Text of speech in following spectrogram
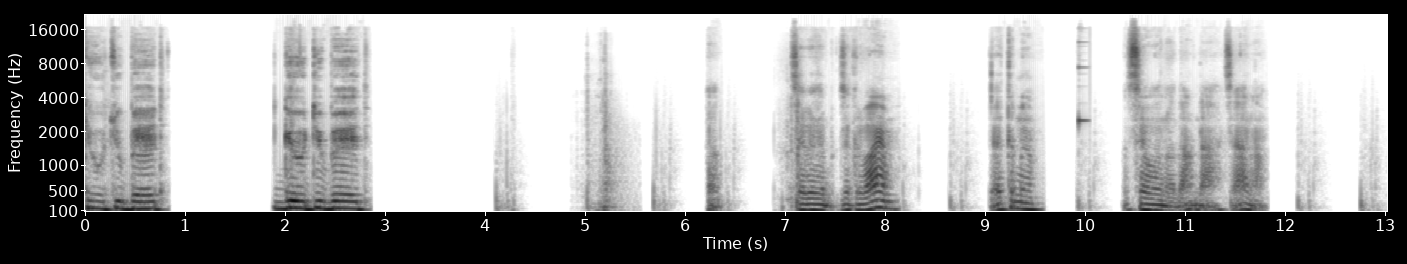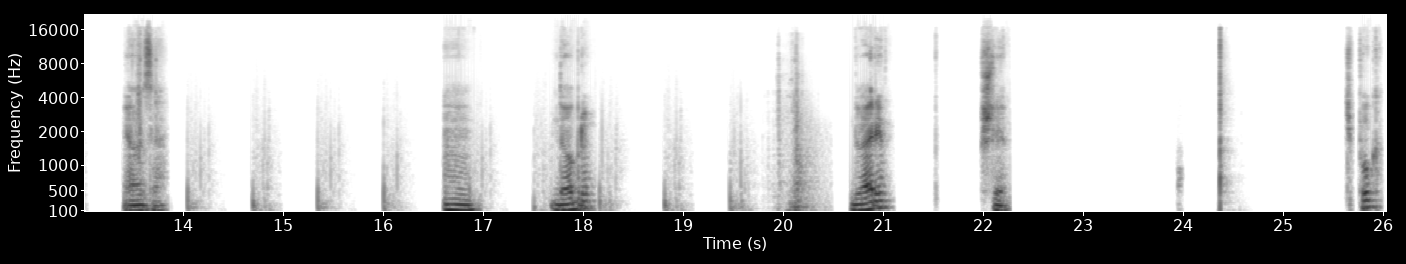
Go to bed. Go to bed. Так. Це ми закриваємо. Це ми. Це воно, да? Да, це вона. І оце. Угу. Добре. Двері. Пішли. Чпук.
